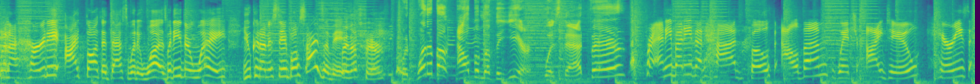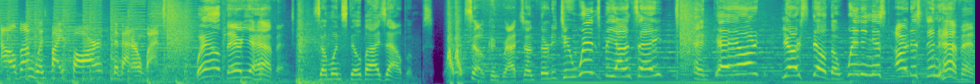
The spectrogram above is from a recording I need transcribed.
When I heard it, I thought that that's what it was. But either way, you can understand both sides of it. I mean, that's fair. But what about Album of the Year? Was that fair? For anybody that had both albums, which I do, Harry's album was by far the better one. Well, there you have it. Someone still buys albums. So congrats on 32 wins, Beyonce! And Georg, you're still the winningest artist in heaven.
